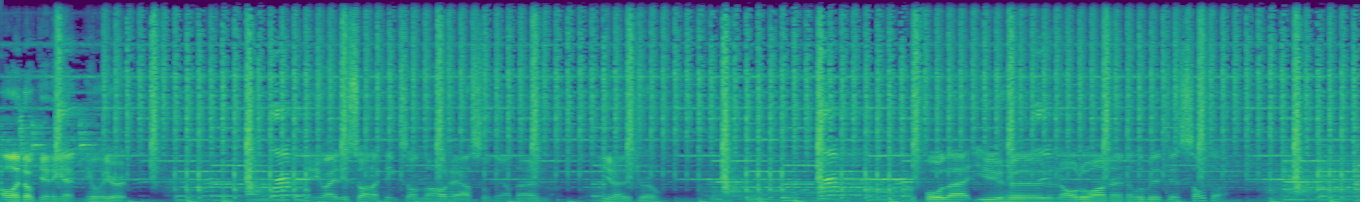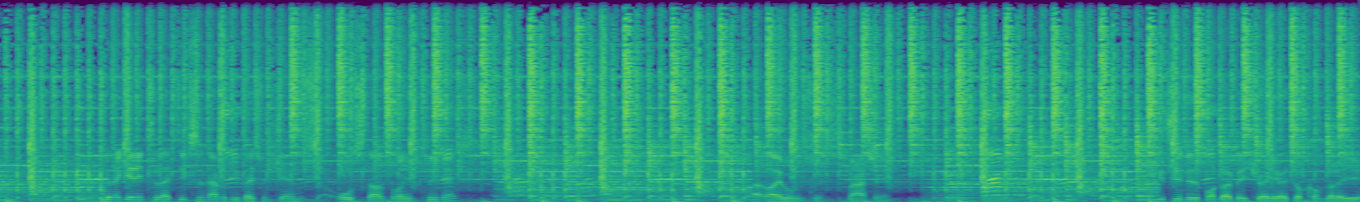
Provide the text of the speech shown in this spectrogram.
I'll end up getting it and you'll hear it. Anyway, this one I think's on the Hot House or Down Home. You know the drill. Before that, you heard an older one and a little bit of Des Salter. Gonna get into that Dixon Avenue Basement Jams All Stars Volume 2 next. That label is just smashing it. You're tuned to the BondiBeachRadio.com.au.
